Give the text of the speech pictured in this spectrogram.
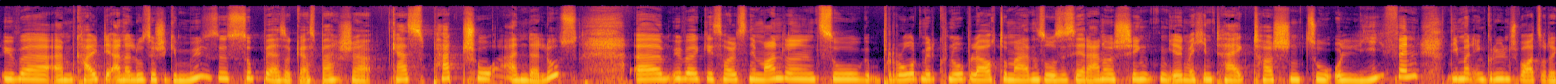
über ähm, kalte andalusische Gemüsesuppe, also Gazpacho, Gazpacho Andalus, ähm, über gesalzene Mandeln zu Brot mit Knoblauch, Tomatensauce, Serrano-Schinken, irgendwelchen Teigtaschen zu Oliven, die man in grün, schwarz oder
